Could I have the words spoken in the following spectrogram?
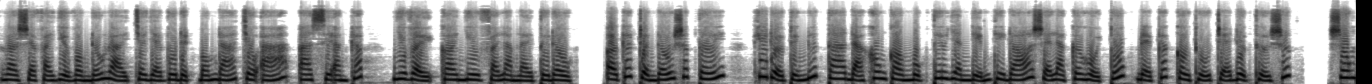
và sẽ phải dự vòng đấu loại cho giải vô địch bóng đá châu Á ASEAN Cup, như vậy coi như phải làm lại từ đầu. Ở các trận đấu sắp tới, khi đội tuyển nước ta đã không còn mục tiêu giành điểm thì đó sẽ là cơ hội tốt để các cầu thủ trẻ được thử sức. Song,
